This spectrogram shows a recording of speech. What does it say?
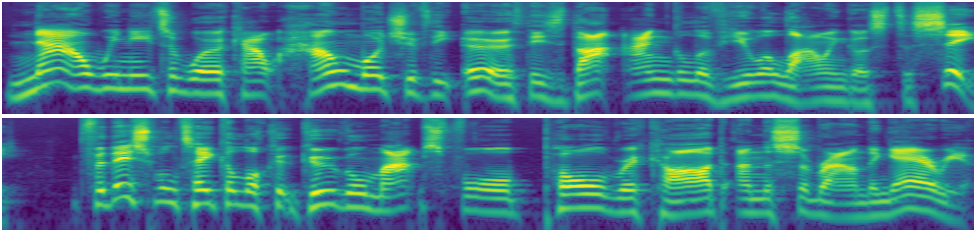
Now we need to work out how much of the Earth is that angle of view allowing us to see. For this, we'll take a look at Google Maps for Paul Ricard and the surrounding area.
